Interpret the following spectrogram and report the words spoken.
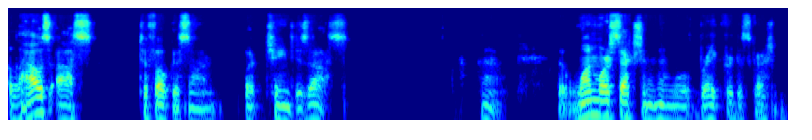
allows us to focus on what changes us. One more section and then we'll break for discussion.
